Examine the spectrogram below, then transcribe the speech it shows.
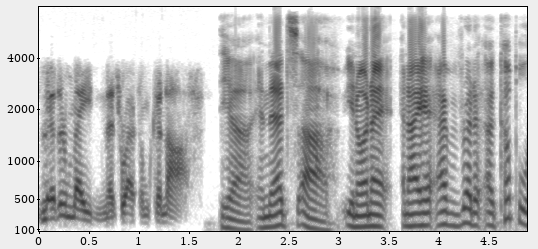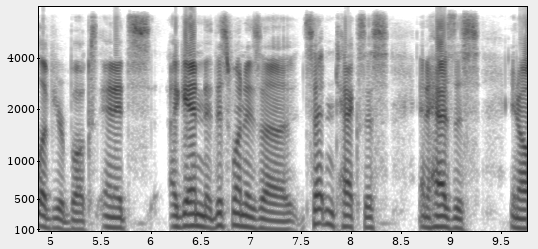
Leather Maiden, that's right from Knopf. Yeah, and that's uh, you know, and I and I I've read a, couple of your books, and it's again this one is uh, set in Texas, and it has this you know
